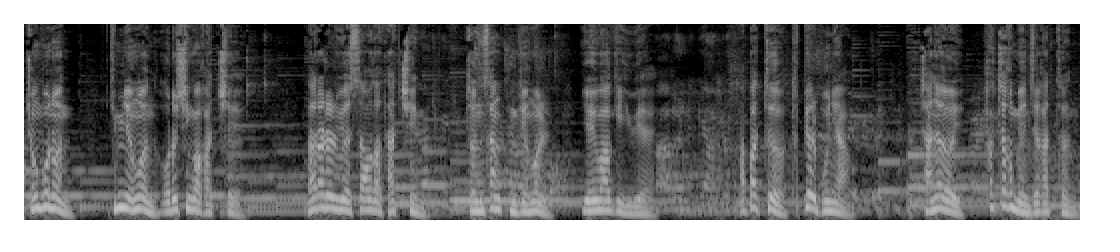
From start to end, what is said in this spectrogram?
정부는 김영은 어르신과 같이 나라를 위해 싸우다 다친 전상 군경을 예우하기 위해 아파트 특별 분양, 자녀의 학자금 면제 같은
